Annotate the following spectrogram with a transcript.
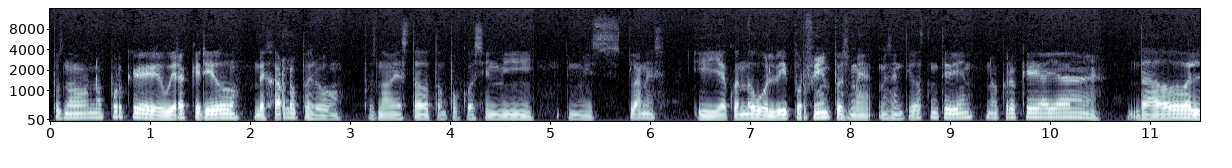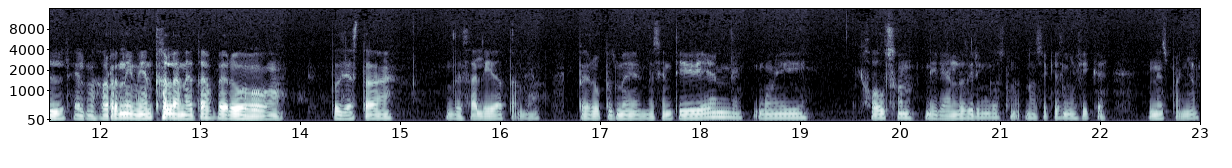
Pues no, no porque hubiera querido dejarlo, pero pues no había estado tampoco así en, mi, en mis planes. Y ya cuando volví por fin, pues me, me sentí bastante bien. No creo que haya dado el, el mejor rendimiento, la neta, pero pues ya está de salida también. Pero pues me, me sentí bien, muy wholesome, dirían los gringos, no, sé qué significa en español,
